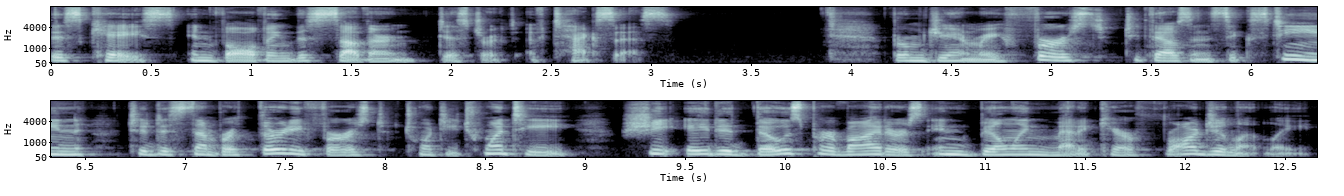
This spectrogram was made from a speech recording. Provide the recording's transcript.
this case involving the Southern District of Texas. From January 1, 2016 to December 31, 2020, she aided those providers in billing Medicare fraudulently,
